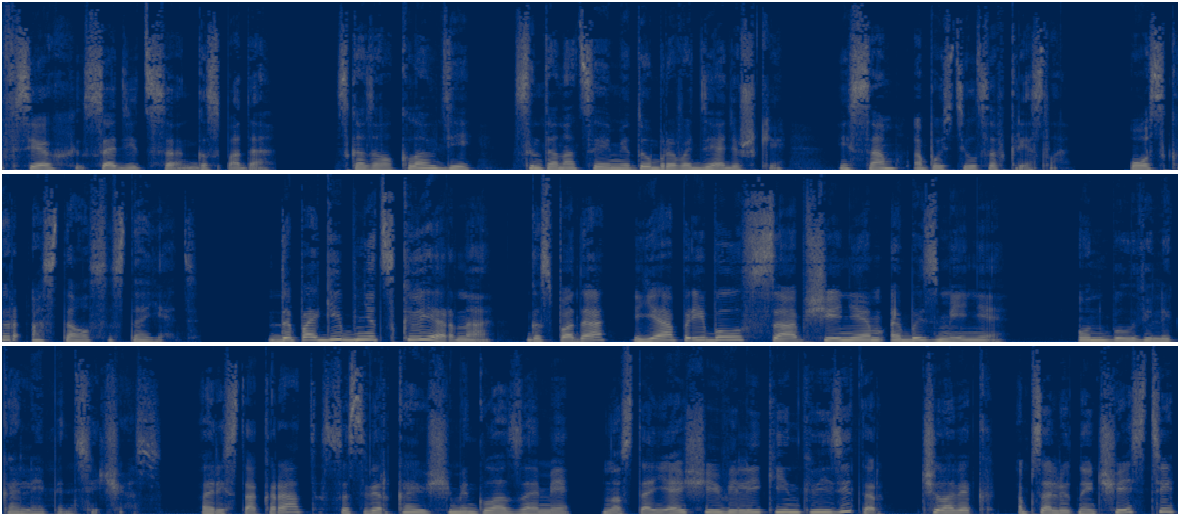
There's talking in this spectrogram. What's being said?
всех садиться, господа», — сказал Клавдий с интонациями доброго дядюшки и сам опустился в кресло. Оскар остался стоять. Да погибнет скверно. Господа, я прибыл с сообщением об измене. Он был великолепен сейчас. Аристократ со сверкающими глазами, настоящий великий инквизитор, человек абсолютной чести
